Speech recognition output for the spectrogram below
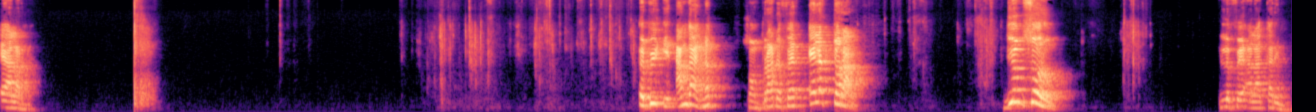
et à l'armée. Et puis il engage son bras de fer électoral Guillaume Soro il le fait à la Karim.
